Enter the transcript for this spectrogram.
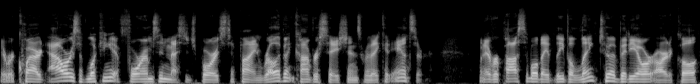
It required hours of looking at forums and message boards to find relevant conversations where they could answer. Whenever possible, they'd leave a link to a video or article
